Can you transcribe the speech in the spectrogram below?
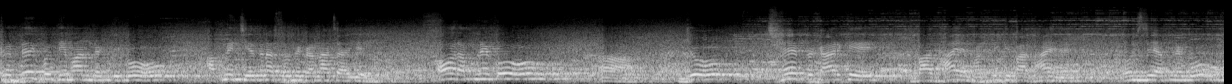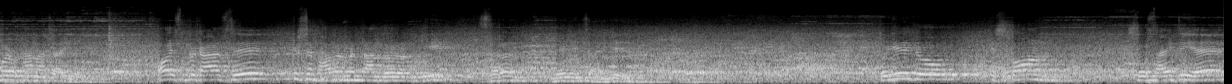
प्रत्येक बुद्धिमान व्यक्ति को अपनी चेतना शुद्ध करना चाहिए। और अपने को आ, जो छह प्रकार के बाधाएँ भक्ति की बाधाएँ हैं उनसे अपने को ऊपर उठाना चाहिए। और इस प्रकार से कृष्ण भावनामृत आंदोलन की शरण लेनी चाहिए। तो ये जो इस्कॉन सोसाइटी है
